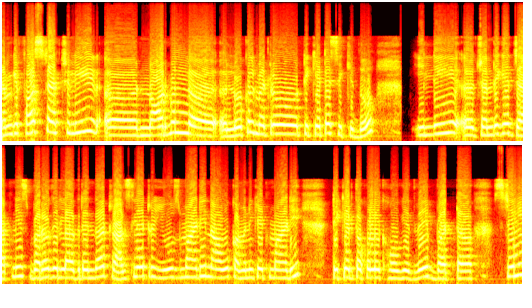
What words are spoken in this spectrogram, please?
ನಮಗೆ first actually normal local metro ಟಿಕೆಟೇ ಸಿಕ್ಕಿದ್ದು. ಇಲ್ಲಿ ಜನರಿಗೆ ಜಾಪನೀಸ್ ಬರೋದಿಲ್ಲ ಅದರಿಂದ ಟ್ರಾನ್ಸ್ಲೇಟರ್ ಯೂಸ್ ಮಾಡಿ ನಾವು ಕಮ್ಯುನಿಕೇಟ್ ಮಾಡಿ ಟಿಕೆಟ್ ತಗೊಳಕ್ ಹೋಗಿದ್ವಿ. ಬಟ್ ಸ್ಟಿಲ್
